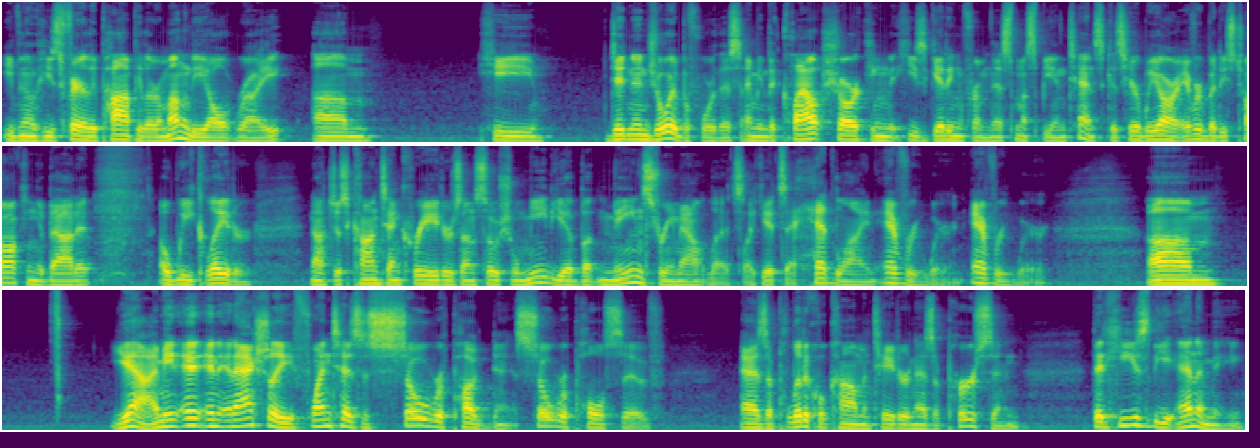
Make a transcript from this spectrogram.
even though he's fairly popular among the alt right, um, he didn't enjoy before this. I mean, the clout sharking that he's getting from this must be intense because here we are, everybody's talking about it a week later. Not just content creators on social media, but mainstream outlets. Like it's a headline everywhere and everywhere. Um, yeah, I mean, and, and actually, Fuentes is so repugnant, so repulsive as a political commentator and as a person that he's the enemy.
